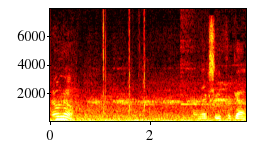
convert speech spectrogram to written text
I don't know. I actually forgot.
